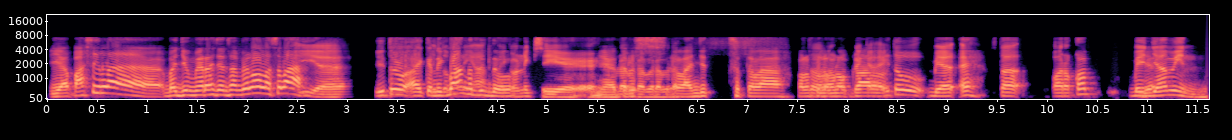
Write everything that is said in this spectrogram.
ya pastilah baju merah jangan sampai lolos lah Iya. Itu ikonik banget itu Ikonik sih. ya Benar, terus benar. lanjut setelah kalau Setelah film lokal itu biar eh setelah Warkop Benjamin.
